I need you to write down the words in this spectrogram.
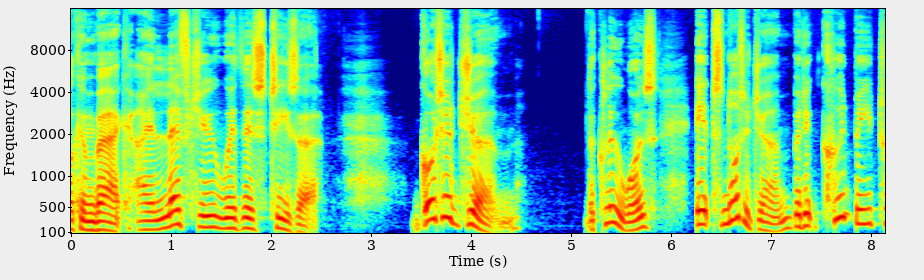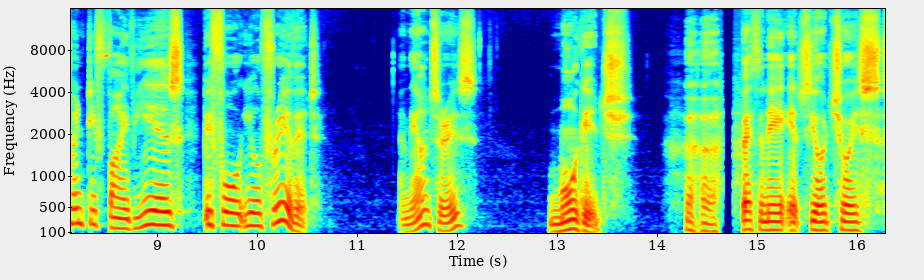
Welcome back. I left you with this teaser. Got a germ? The clue was it's not a germ, but it could be 25 years before you're free of it. And the answer is mortgage. Bethany, it's your choice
